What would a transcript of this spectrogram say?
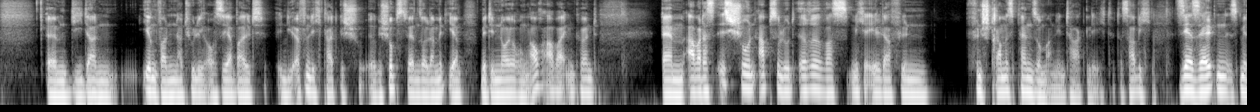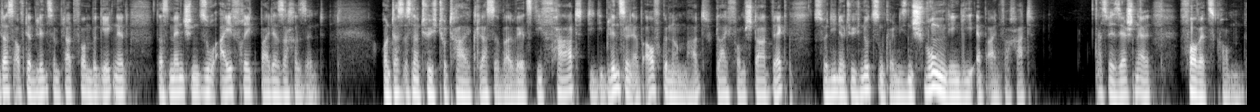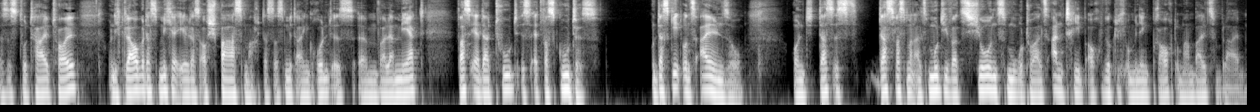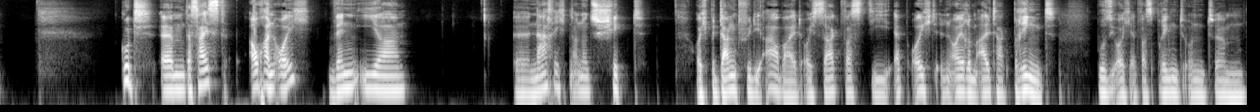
ähm, die dann irgendwann natürlich auch sehr bald in die Öffentlichkeit äh, geschubst werden soll, damit ihr mit den Neuerungen auch arbeiten könnt. Ähm, aber das ist schon absolut irre, was Michael da für ein, für ein strammes Pensum an den Tag legt. Das habe ich sehr selten, ist mir das auf der Blinzeln-Plattform begegnet, dass Menschen so eifrig bei der Sache sind. Und das ist natürlich total klasse, weil wir jetzt die Fahrt, die die Blinzeln-App aufgenommen hat, gleich vom Start weg, dass wir die natürlich nutzen können, diesen Schwung, den die App einfach hat. Dass wir sehr schnell vorwärts kommen. Das ist total toll. Und ich glaube, dass Michael das auch Spaß macht, dass das mit ein Grund ist, ähm, weil er merkt, was er da tut, ist etwas Gutes. Und das geht uns allen so. Und das ist das, was man als Motivationsmotor, als Antrieb auch wirklich unbedingt braucht, um am Ball zu bleiben. Gut, ähm, das heißt auch an euch, wenn ihr äh, Nachrichten an uns schickt, euch bedankt für die Arbeit, euch sagt, was die App euch in eurem Alltag bringt, wo sie euch etwas bringt und ähm,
